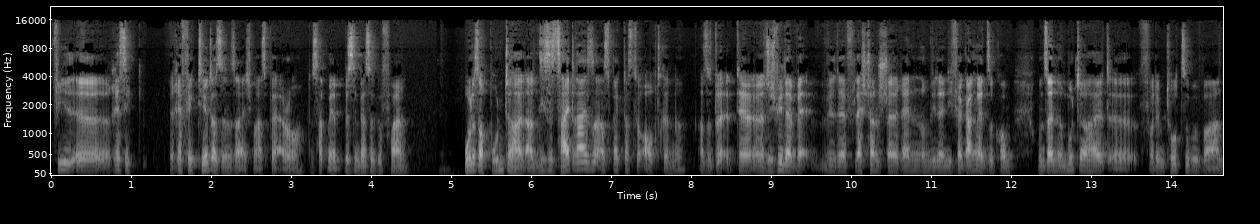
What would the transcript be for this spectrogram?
viel äh, reflektierter sind, sage ich mal, als bei Arrow. Das hat mir ein bisschen besser gefallen. Und ist auch bunter halt. Also dieses Zeitreise-Aspekt hast du auch drin, ne? Also der, der natürlich will der, will der Flash dann schnell rennen, um wieder in die Vergangenheit zu kommen und seine Mutter halt äh, vor dem Tod zu bewahren.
